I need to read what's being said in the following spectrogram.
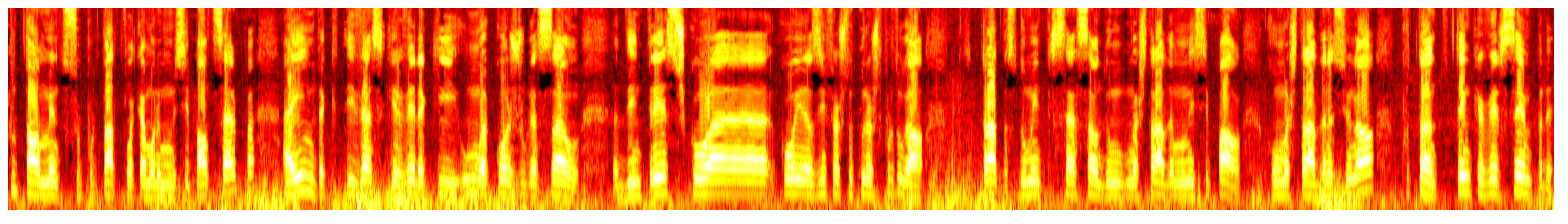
totalmente suportado pela Câmara Municipal de Serpa, ainda que tivesse que haver aqui uma conjugação de interesses com, a, com as infraestruturas de Portugal. Trata-se de uma interseção de uma estrada municipal com uma estrada nacional, portanto, tem que haver sempre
